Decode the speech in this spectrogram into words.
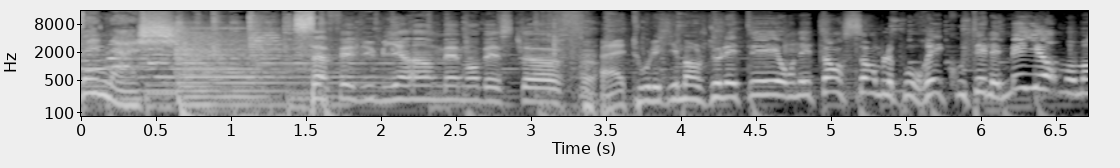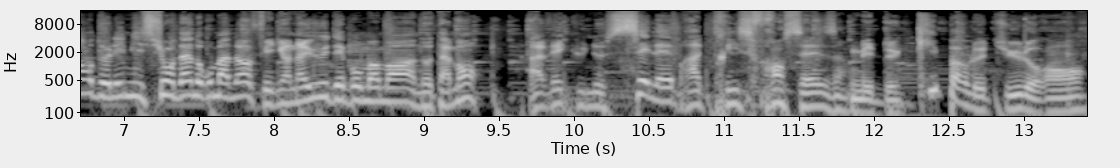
Ben H. Ça fait du bien, même en best-of. Ah, tous les dimanches de l'été, on est ensemble pour réécouter les meilleurs moments de l'émission d'Anne Romanoff. Et il y en a eu des bons moments, hein, notamment avec une célèbre actrice française. Mais de qui parles-tu, Laurent?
